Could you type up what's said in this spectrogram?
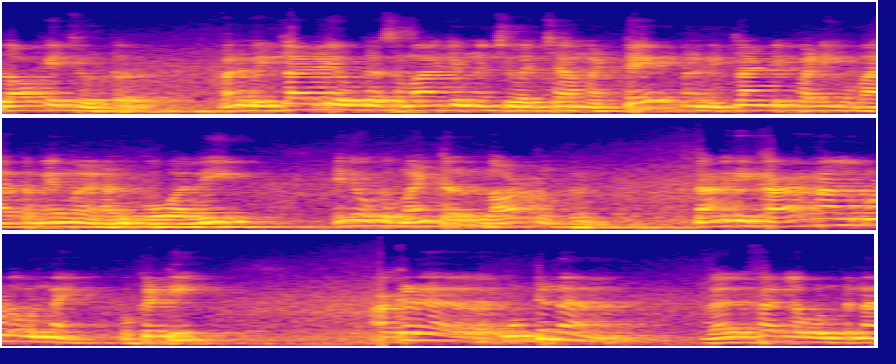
బ్లాకేజ్ ఉంటుంది. మనం ఇట్లాంటి ఒక సమాజం నుంచి వచ్చామంటే మనం ఇట్లాంటి పనికి మాత్రమే మనం అనుకోవాలి అని ఒక మెంటల్ బ్లాక్ ఉంటుంది. దానికి కారణాలు కూడా ఉన్నాయి. ఒకటి అక్కడ ఉంటున్న వెల్ఫేర్లో ఉంటున్న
